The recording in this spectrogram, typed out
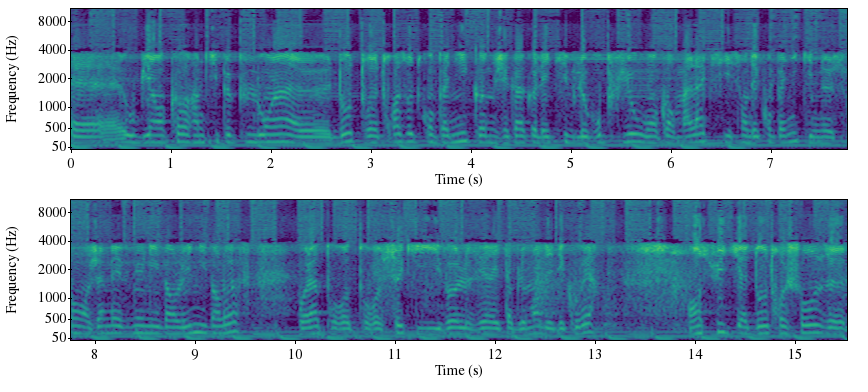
Euh, ou bien encore un petit peu plus loin euh, d'autres trois autres compagnies comme GK Collective, le groupe Fluo ou encore Malax qui sont des compagnies qui ne sont jamais venues ni dans le ni dans l'off. Voilà pour, pour ceux qui veulent véritablement des découvertes. Ensuite, il y a d'autres choses.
